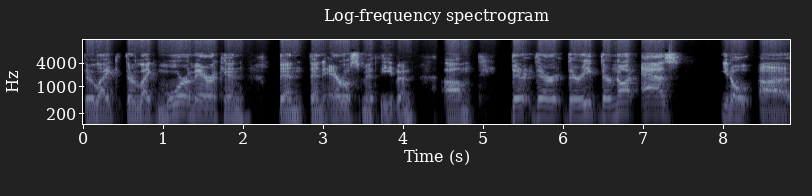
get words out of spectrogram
They're like they're like more American than than Aerosmith even. Um, they're they're they're they're not as you know, uh,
